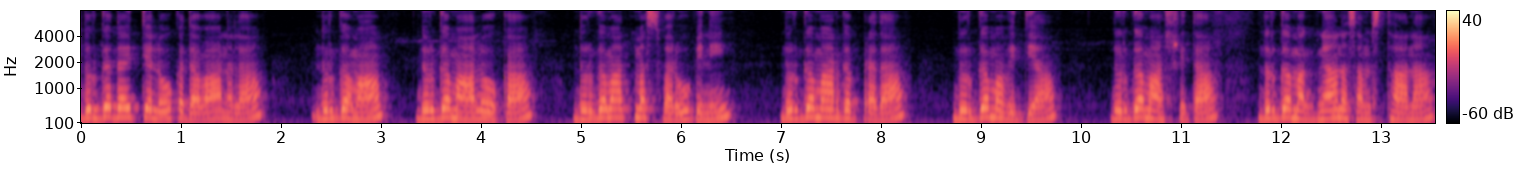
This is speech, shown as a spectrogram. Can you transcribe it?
దుర్గదైత్యలోకదవానల దుర్గమా దుర్గమాలోక దుర్గమాత్మస్వరూపిణి దుర్గమార్గప్రద దుర్గమ విద్య దుర్గమాశ్రిత దుర్గమ జ్ఞాన సంస్థాన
